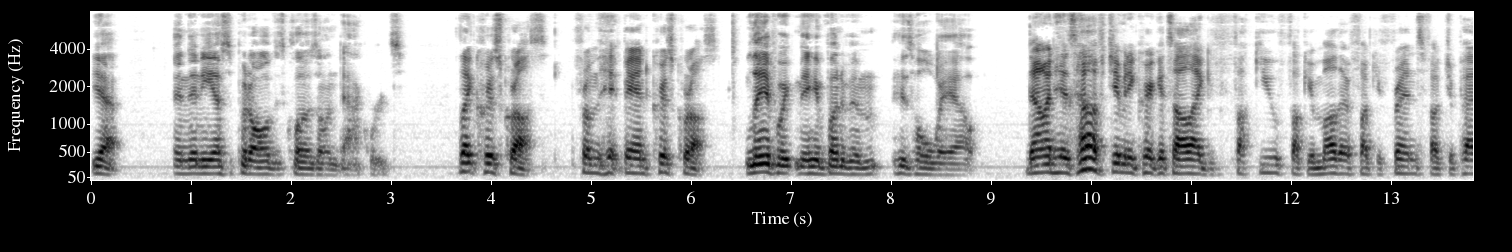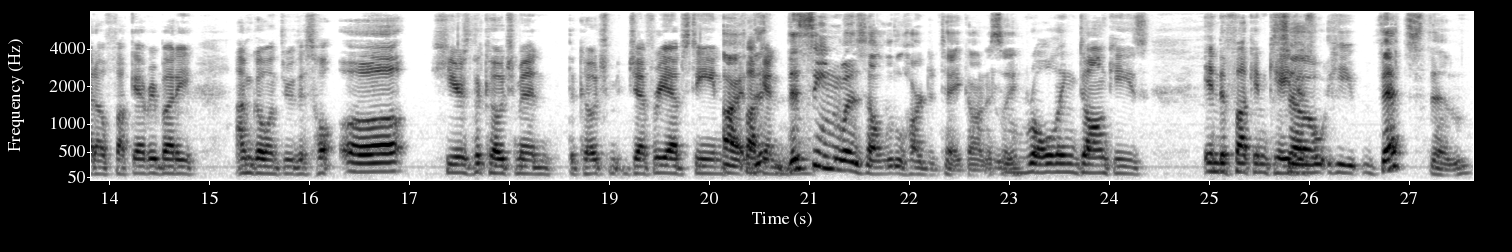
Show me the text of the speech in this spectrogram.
Yeah. And then he has to put all of his clothes on backwards. Like crisscross from the hit band Kris Kross. Lampwick making fun of him his whole way out. Now in his huff, Jiminy Cricket's all like, fuck you, fuck your mother, fuck your friends, fuck Geppetto, fuck everybody. I'm going through this whole. Oh, here's the coachman, the coach Jeffrey Epstein, All right, fucking this scene was a little hard to take, honestly. rolling donkeys into fucking cages. So he vets them.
